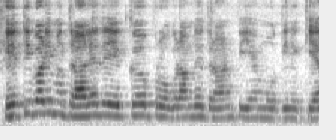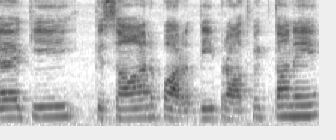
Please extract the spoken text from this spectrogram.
ਖੇਤੀਬਾੜੀ ਮੰਤਰਾਲੇ ਦੇ ਇੱਕ ਪ੍ਰੋਗਰਾਮ ਦੇ ਦੌਰਾਨ ਪੀਐਮ ਮੋਦੀ ਨੇ ਕਿਹਾ ਹੈ ਕਿ ਕਿਸਾਨ ਭਾਰਤ ਦੀ ਪ੍ਰਾਥਮਿਕਤਾ ਨੇ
